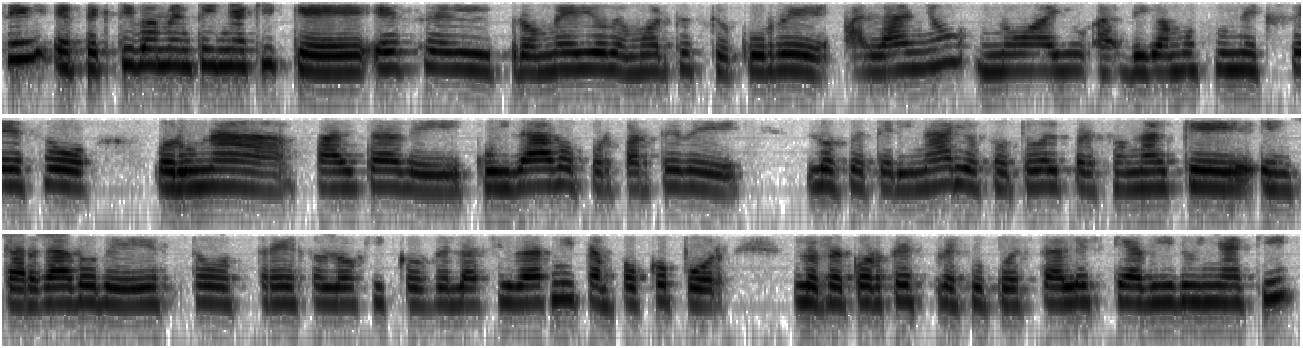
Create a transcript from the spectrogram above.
Sí, efectivamente, Iñaki, que es el promedio de muertes que ocurre al año. No hay, digamos, un exceso por una falta de cuidado por parte de los veterinarios o todo el personal que encargado de estos tres zoológicos de la ciudad, ni tampoco por los recortes presupuestales que ha habido Iñaki.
